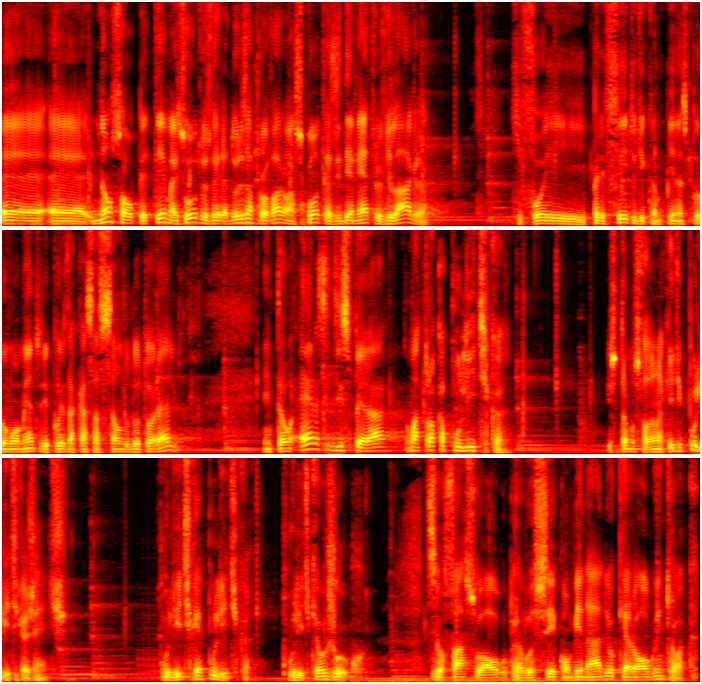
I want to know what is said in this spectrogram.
É, é, não só o PT, mas outros vereadores aprovaram as contas de Demétrio Vilagra que foi prefeito de Campinas por um momento depois da cassação do Dr. Hélio. Então, era-se de esperar uma troca política. Estamos falando aqui de política, gente. Política é política. Política é o jogo. Se eu faço algo para você combinado, eu quero algo em troca.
